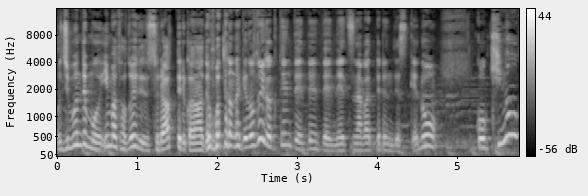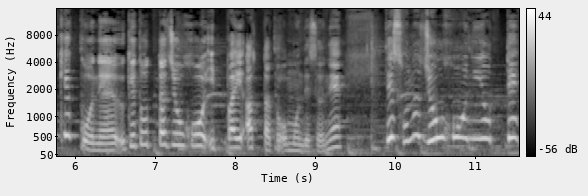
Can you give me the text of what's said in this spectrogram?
自分でも今例えててそれ合ってるかなって思ったんだけど、とにかく点々点々ね、繋がってるんですけど、こう、昨日結構ね、受け取った情報いっぱいあったと思うんですよね。で、その情報によって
